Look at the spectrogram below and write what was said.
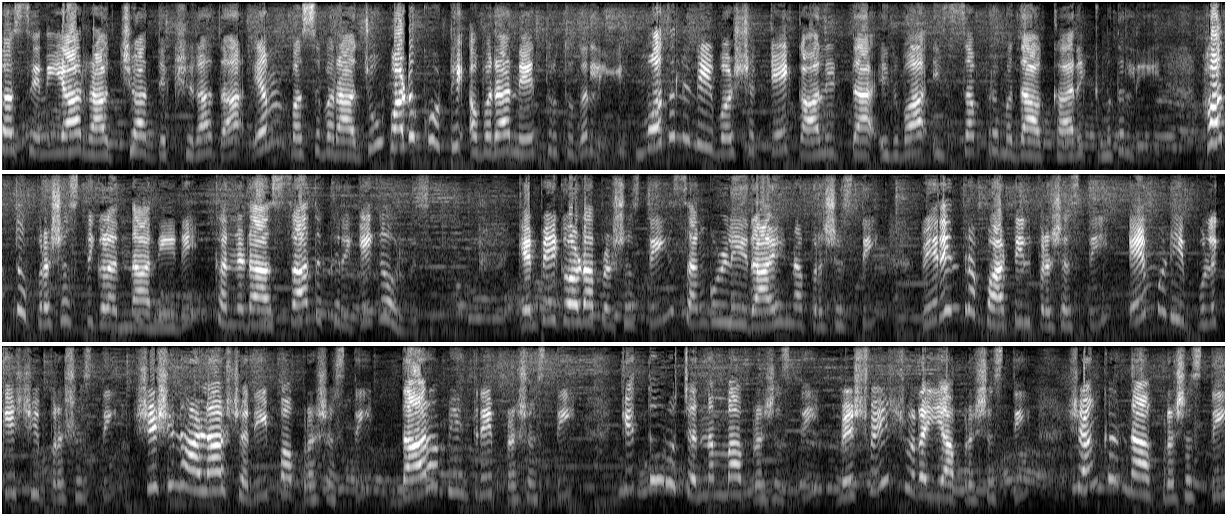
ಕರ್ನಾಟಕ ಸೇನೆಯ ರಾಜ್ಯಾಧ್ಯಕ್ಷರಾದ ಎಂ ಬಸವರಾಜು ಪಡುಕೋಟೆ ಅವರ ನೇತೃತ್ವದಲ್ಲಿ ಮೊದಲನೇ ವರ್ಷಕ್ಕೆ ಕಾಲಿಡ್ತಾ ಇರುವ ಈ ಸಂಭ್ರಮದ ಕಾರ್ಯಕ್ರಮದಲ್ಲಿ ಹತ್ತು ಪ್ರಶಸ್ತಿಗಳನ್ನ ನೀಡಿ ಕನ್ನಡ ಸಾಧಕರಿಗೆ ಗೌರವಿಸಿದರು. ಕೆಂಪೇಗೌಡ ಪ್ರಶಸ್ತಿ, ಸಂಗೊಳ್ಳಿ ರಾಯಣ್ಣ ಪ್ರಶಸ್ತಿ, ವೀರೇಂದ್ರ ಪಾಟೀಲ್ ಪ್ರಶಸ್ತಿ ಎಮ್ಮಡಿ ಪುಲಕೇಶಿ ಪ್ರಶಸ್ತಿ, ಶಿಶುನಾಳ ಶರೀಫ ಪ್ರಶಸ್ತಿ, ದಾರಾಬೇಂದ್ರೆ ಪ್ರಶಸ್ತಿ, ಕಿತ್ತೂರು ಚೆನ್ನಮ್ಮ ಪ್ರಶಸ್ತಿ, ವಿಶ್ವೇಶ್ವರಯ್ಯ ಪ್ರಶಸ್ತಿ, ಶಂಕರ್ನಾಗ್ ಪ್ರಶಸ್ತಿ,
